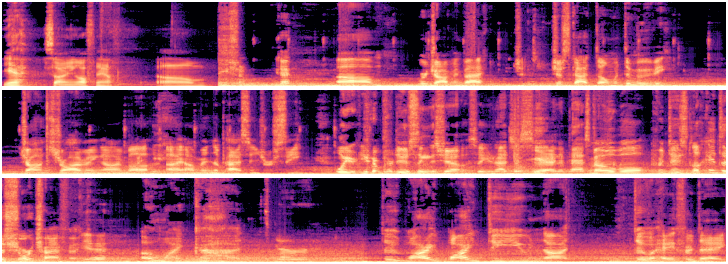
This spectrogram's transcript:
yeah, signing off now. Um, Okay. um, we're driving back. J- just got done with the movie. John's driving. I'm uh, I, I'm in the passenger seat. Well, you're, you're producing the show, so you're not just sitting in the past. mobile produced. Look at the short traffic. Yeah, Oh my god, it's murder. dude. Why why do you not do a half a day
